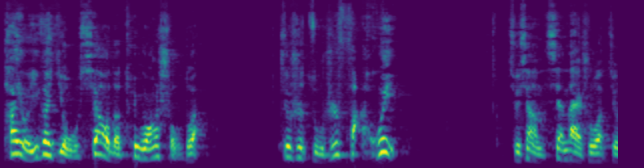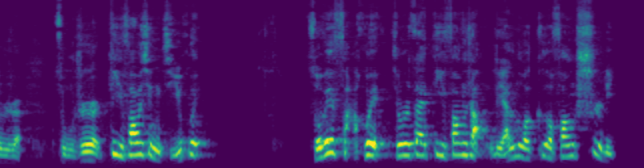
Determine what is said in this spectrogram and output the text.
他有一个有效的推广手段，就是组织法会。就像现在说，就是组织地方性集会。所谓法会，就是在地方上联络各方势力，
